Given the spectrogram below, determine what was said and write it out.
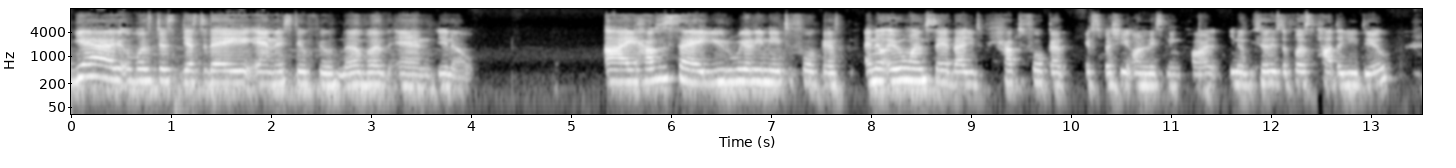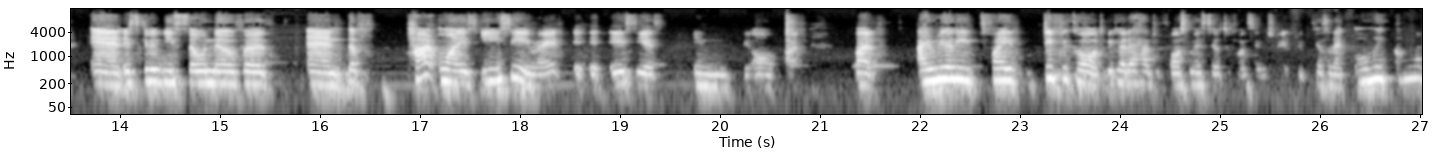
yeah, it was just yesterday, and I still feel nervous. And you know, I have to say, you really need to focus. I know everyone said that you have to focus, especially on listening part. You know, because it's the first part that you do, and it's gonna be so nervous. And the part one is easy, right? It, it easiest in the all part, but I really find difficult because I have to force myself to concentrate because like, oh my god,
